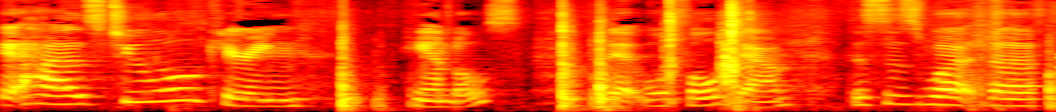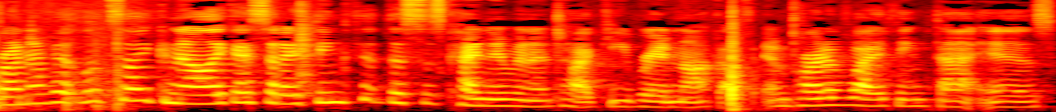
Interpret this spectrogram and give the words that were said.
it has two little carrying handles that will fold down. This is what the front of it looks like. Now, like I said, I think that this is kind of an Itaki brand knockoff. And part of why I think that is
